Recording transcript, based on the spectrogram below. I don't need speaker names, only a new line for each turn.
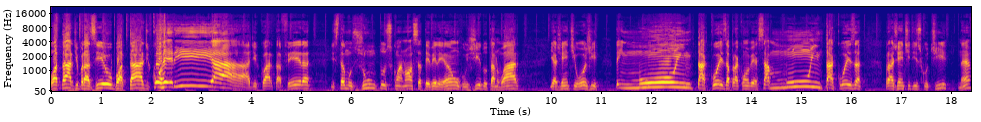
Boa tarde, Brasil. Boa tarde, correria de quarta-feira. Estamos juntos com a nossa TV Leão. Rugido tá no ar e a gente hoje tem muita coisa para conversar, muita coisa para a gente discutir, né?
